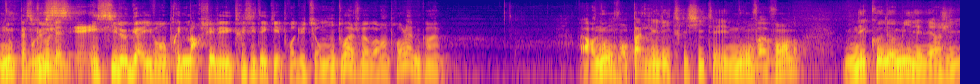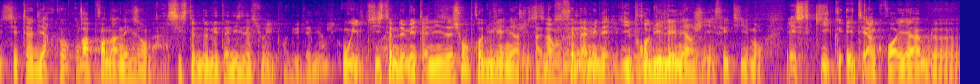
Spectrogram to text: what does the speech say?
nous, parce que et si le gars il vend au prix de marché l'électricité qui est produite sur mon toit, je vais avoir un problème quand même. Alors nous, on ne vend pas de l'électricité, nous on va vendre une économie d'énergie. C'est-à-dire qu'on va prendre un exemple. Bah, système de méthanisation, il produit de l'énergie. Oui, le système de méthanisation produit de l'énergie. on fait de la, il produit de l'énergie, effectivement. Et ce qui était incroyable euh,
